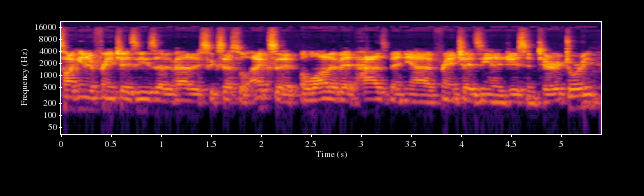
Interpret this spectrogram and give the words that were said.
talking to franchisees that have had a successful exit, a lot of it has been, yeah, franchisee in adjacent territory,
